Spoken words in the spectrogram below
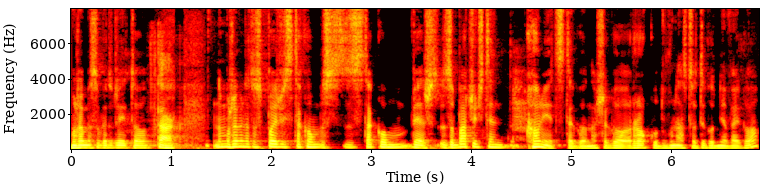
Możemy sobie tutaj to. Tak. No możemy na to spojrzeć z taką, z taką, wiesz, zobaczyć ten koniec tego naszego roku 12-tygodniowego,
